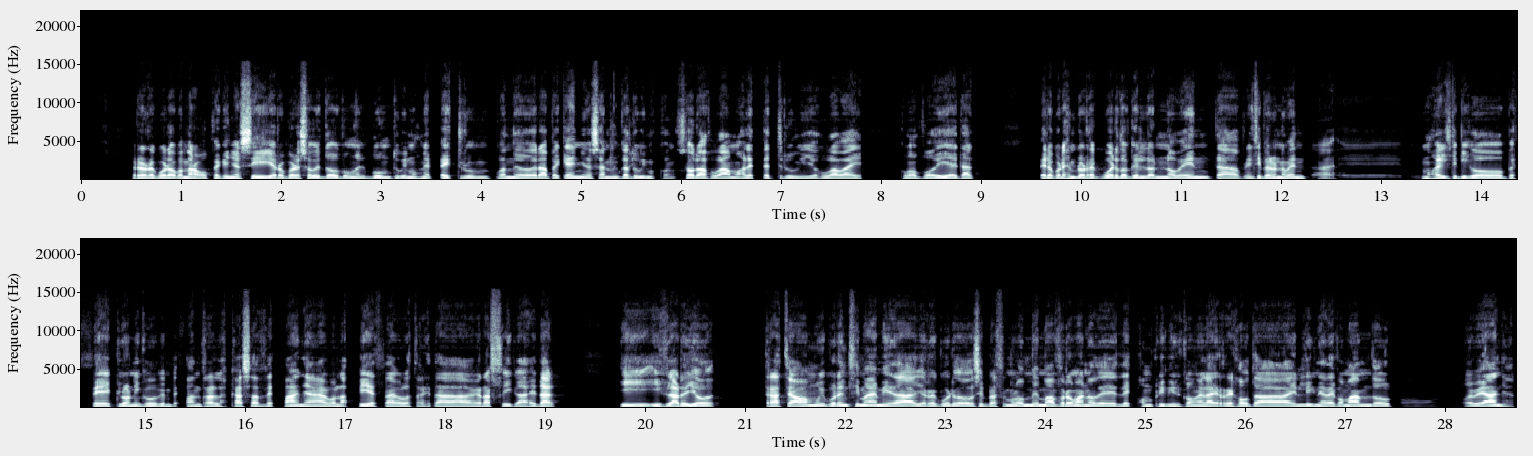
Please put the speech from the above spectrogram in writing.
Pero recuerdo cuando éramos pequeños, sí, yo recuerdo sobre todo con el boom. Tuvimos un Spectrum cuando yo era pequeño, o sea, nunca tuvimos consolas, jugábamos al Spectrum y yo jugaba ahí como podía y tal. Pero, por ejemplo, recuerdo que en los 90, a principios de los 90, eh, tuvimos el típico PC clónico que empezó a entrar en las casas de España con las piezas, con las tarjetas gráficas y tal. Y, y claro, yo trasteaba muy por encima de mi edad. Yo recuerdo, siempre hacemos las mismas bromas, ¿no? De descomprimir con el ARJ en línea de comando con nueve años.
